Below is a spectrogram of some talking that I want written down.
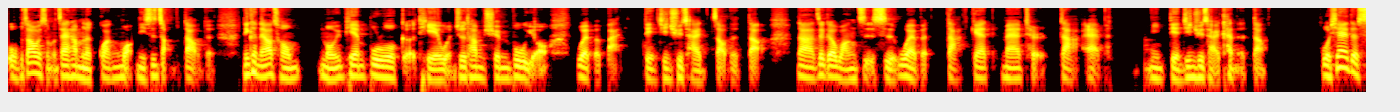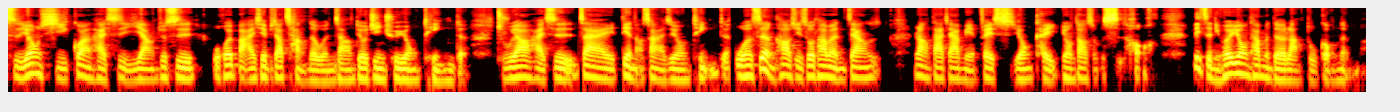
我不知道为什么在他们的官网你是找不到的，你可能要从某一篇部落格贴文，就是他们宣布有 Web 版，点进去才找得到。那这个网址是 web. 大 get matter. 大 app，你点进去才看得到。我现在的使用习惯还是一样，就是我会把一些比较长的文章丢进去用听的，主要还是在电脑上还是用听的。我是很好奇，说他们这样让大家免费使用，可以用到什么时候？例子，你会用他们的朗读功能吗？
